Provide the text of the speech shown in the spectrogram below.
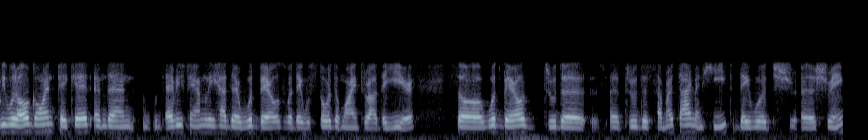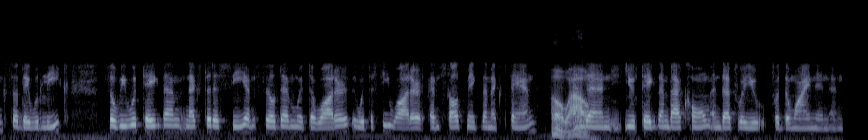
we would all go and pick it, and then every family had their wood barrels where they would store the wine throughout the year. So wood barrels through the uh, through the summertime and heat, they would sh- uh, shrink, so they would leak. So we would take them next to the sea and fill them with the water, with the seawater, and salt makes them expand. Oh wow. And then you take them back home, and that's where you put the wine in, and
